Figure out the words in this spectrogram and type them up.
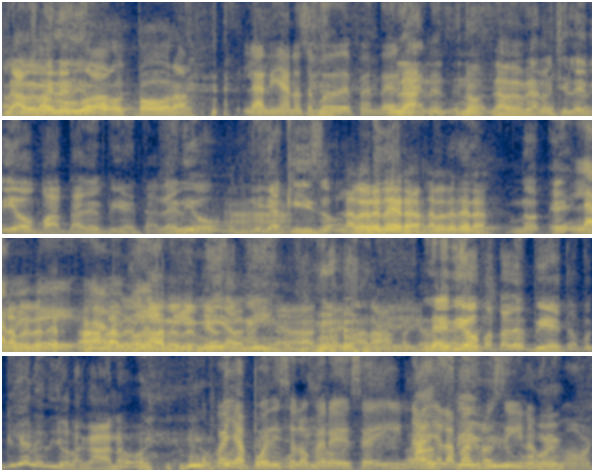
La bebé le dio. a la doctora. La niña no se puede defender. La, no, la bebé anoche le dio para estar despierta. Le dio, porque ella quiso. La bebedera, la bebedera. No, ¿eh? La bebé, bebedera. Ah, la la bebé. No, la, la bebé mía, la mía. Ah. Le dio para estar despierta, porque ella le dio la gana. Porque ella puede y se lo merece. Y nadie la Así patrocina, mismo mi amor.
